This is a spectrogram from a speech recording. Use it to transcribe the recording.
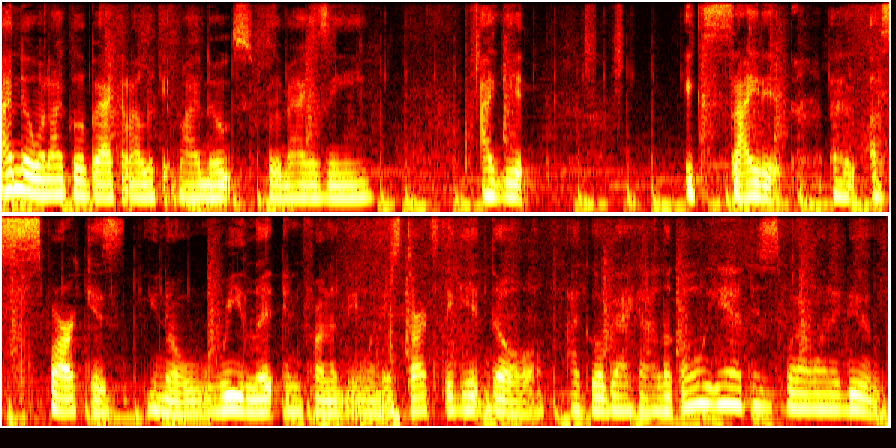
I know when I go back and I look at my notes for the magazine, I get excited. A, a, spark is, you know, relit in front of me. When it starts to get dull, I go back and I look, oh, yeah, this is what I want to do.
